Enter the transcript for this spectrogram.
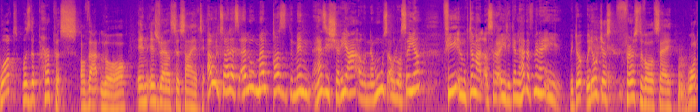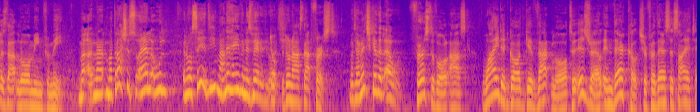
what was the purpose of that law in Israel's society? أول سؤال أسأله ما القصد من هذه الشريعة أو الناموس أو الوصية في المجتمع الإسرائيلي كان الهدف منها إيه We don't, we don't just first of all say, what does that law mean for me? ما ما ما اطرحش السؤال أقول الوصية دي معناها إيه بالنسبة لي Don't, دلوقتي don't ask that first. ما تعملش كده الأول First of all, ask, why did God give that law to Israel in their culture for their society?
